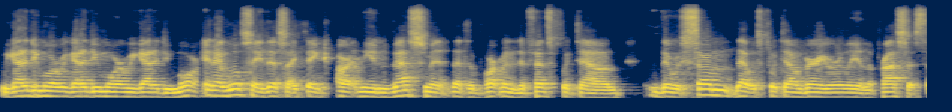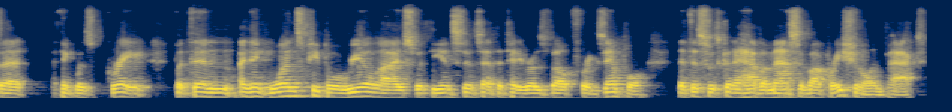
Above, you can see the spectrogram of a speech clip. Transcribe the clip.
we got to do more we got to do more we got to do more. And i will say this i think our the investment that the department of defense put down there was some that was put down very early in the process that I think was great. But then I think once people realized with the incidents at the Teddy Roosevelt, for example, that this was going to have a massive operational impact,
